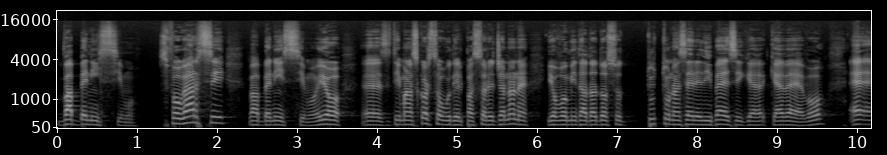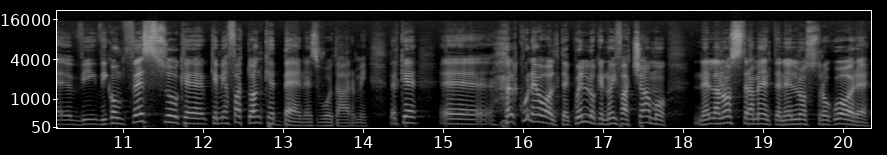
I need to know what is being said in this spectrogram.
va benissimo. Sfogarsi va benissimo. Io eh, settimana scorsa ho avuto il pastore Giannone, io ho vomitato addosso tutta una serie di pesi che, che avevo e vi, vi confesso che, che, mi ha fatto anche bene svuotarmi, perché eh, alcune volte quello che noi facciamo nella nostra mente, nel nostro cuore,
